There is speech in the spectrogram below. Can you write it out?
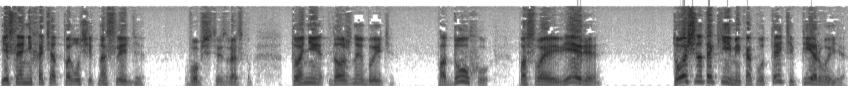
если они хотят получить наследие в обществе израильском, то они должны быть по духу, по своей вере, точно такими, как вот эти первые,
